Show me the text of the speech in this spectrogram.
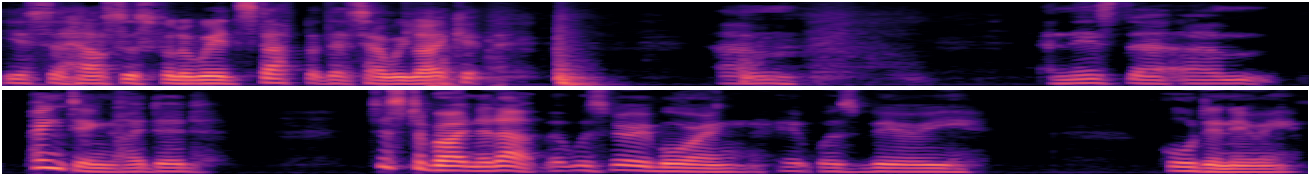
yes, the house is full of weird stuff, but that's how we like it. Um, and there's the um, painting I did just to brighten it up. It was very boring. It was very ordinary.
